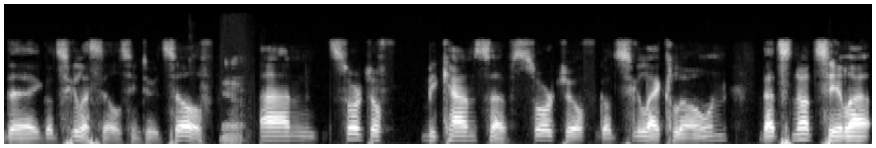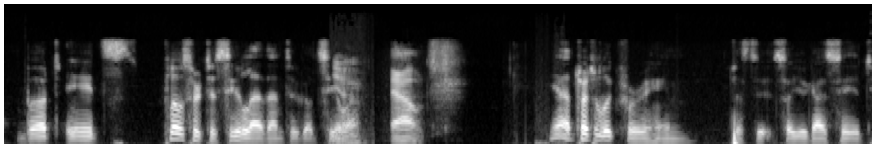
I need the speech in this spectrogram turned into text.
the Godzilla cells into itself, Yeah. and sort of becomes a sort of Godzilla clone. That's not Zilla, but it's closer to Zilla than to Godzilla. Ouch. Yeah, try to look for him just to, so you guys see it.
